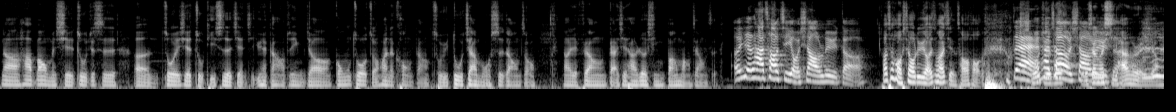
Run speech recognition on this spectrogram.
那他帮我们协助，就是嗯、做一些主题式的剪辑，因为刚好最近比较工作转换的空档，处于度假模式当中，那也非常感谢他热心帮忙这样子。而且他超级有效率的，他超好效率啊，为什么他剪超好的？我对，会觉得它超有效率我像个喜憨。儿一样。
